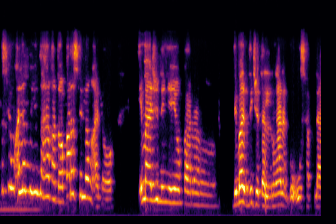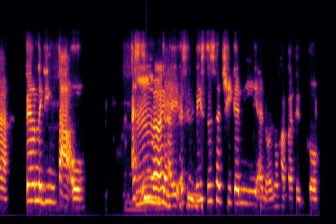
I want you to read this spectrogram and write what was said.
Tapos yung, alam mo yung nakakatawa, para silang ano, imagine niyo yung parang, di ba digital nga, nag-uusap na, pero naging tao. As in Mm, yung guy, as in based sa chika ni, ano, nung kapatid ko,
